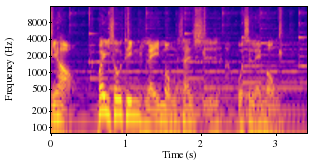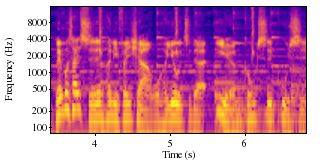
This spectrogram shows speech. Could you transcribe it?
你好，欢迎收听雷蒙三十，我是雷蒙。雷蒙三十和你分享我和柚子的艺人公司故事，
